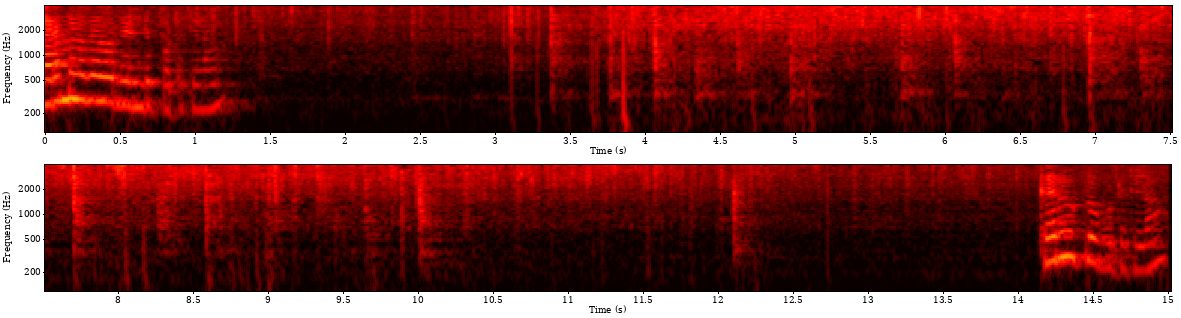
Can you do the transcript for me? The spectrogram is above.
வரமிளகா ஒரு ரெண்டு போட்டுக்கலாம். கருவேப்பிலை போட்டுக்கலாம்.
